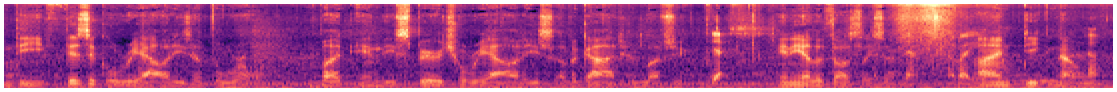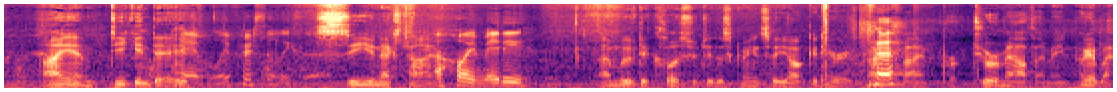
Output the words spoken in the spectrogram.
the physical realities of the world. but in the spiritual realities of a God who loves you. Yes. Any other thoughts, Lisa? No. How about you? I'm Deacon. No. No. I am Deacon I Dave. am layperson Lisa. See you next time. Oh, Ahoy, matey. I moved it closer to the screen so y'all could hear it. Right, bye. Per- To her mouth, I mean. Okay, bye.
